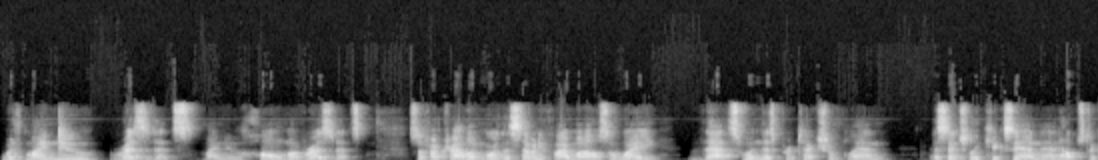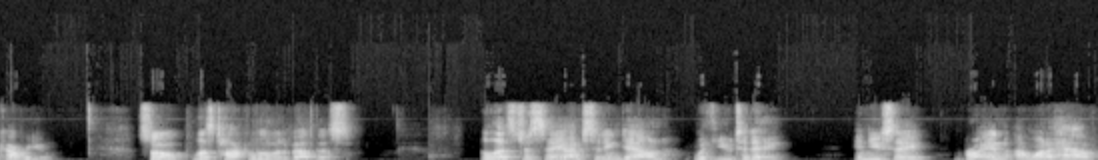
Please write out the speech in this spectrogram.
with my new residence, my new home of residence. So if I'm traveling more than 75 miles away, that's when this protection plan essentially kicks in and helps to cover you. So let's talk a little bit about this. Let's just say I'm sitting down with you today and you say, Brian, I want to have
